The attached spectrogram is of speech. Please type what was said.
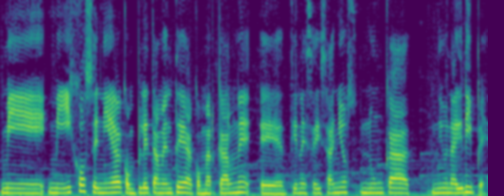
Mi, mi hijo se niega completamente a comer carne, eh, tiene seis años, nunca ni una gripe,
